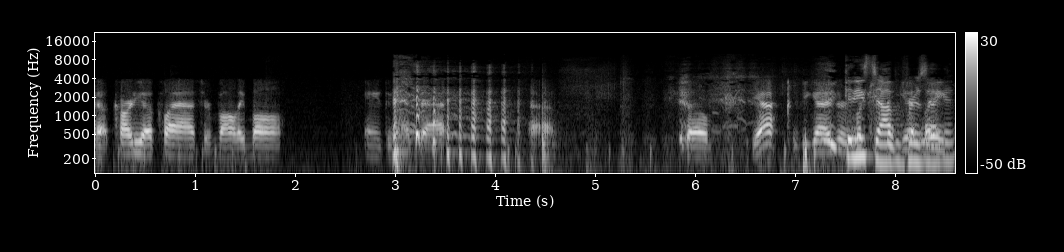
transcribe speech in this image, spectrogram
a cardio class or volleyball, anything like that. uh, so, yeah, if you guys are Can you stop to for a get laid,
